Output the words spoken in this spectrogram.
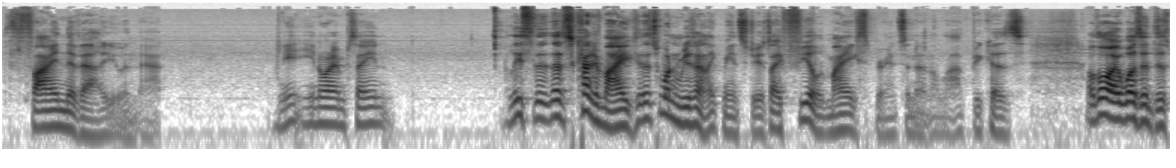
find the value in that. You, know what I'm saying? At least that's kind of my that's one reason I like Main Street is I feel my experience in it a lot because although I wasn't this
